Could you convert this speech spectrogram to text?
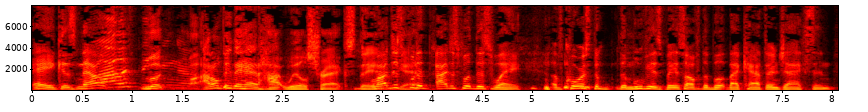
Hey, because now I Look, of, I don't think they had Hot Wheels tracks there. Well, I just yet. put it. I just put it this way. Of course, the the movie is based off the book by Katherine Jackson.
